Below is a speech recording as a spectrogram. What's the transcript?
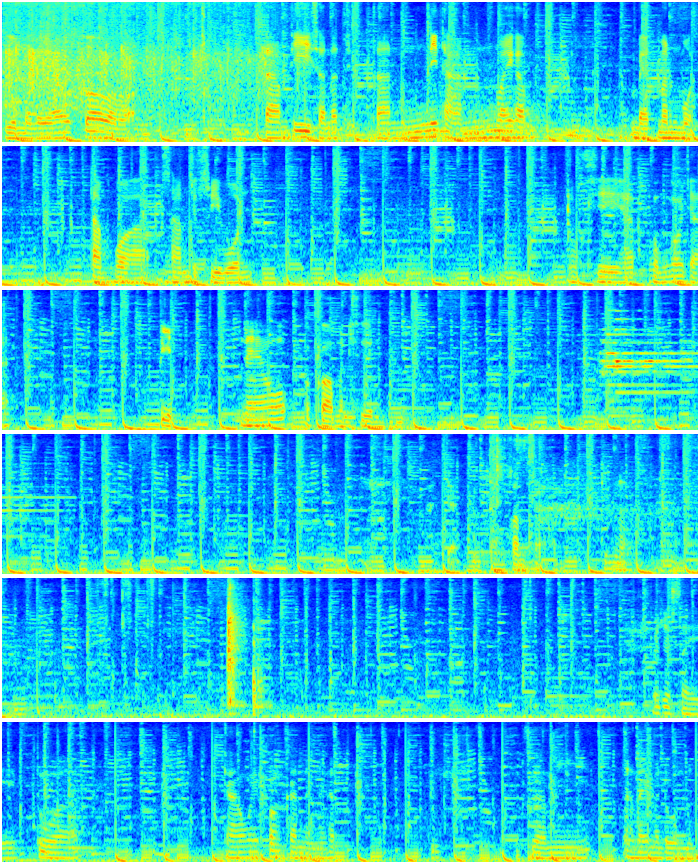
คืนมาแล้วก็ตามที่สันนิษฐานไว้ครับ แบตมันหมด ต่ำกว่า 3.4 โวลต์ โอเคครับ ผมก็จะปิดแล้วประกอบมันคืน จะทำความสะอาดทุกหน่อยก็จะใส่ตัว กาไว้ป้องกันหน่อยนะครับเผื่อมีอะไรมาโดนมัน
